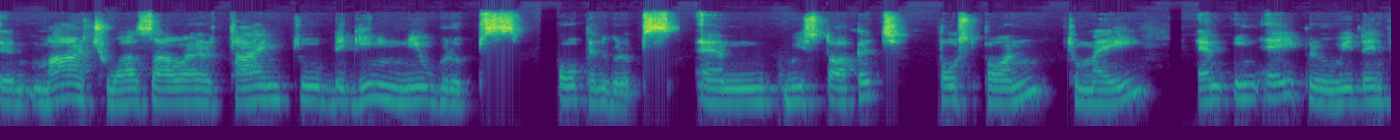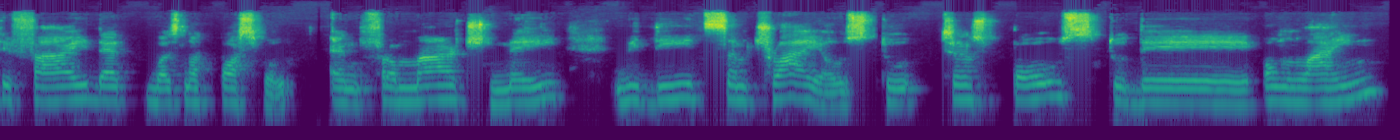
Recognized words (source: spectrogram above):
uh, March was our time to beginning new groups, open groups, and we stop it, postpone to May. And in April, we identified that was not possible. And from March, May, we did some trials to transpose to the online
